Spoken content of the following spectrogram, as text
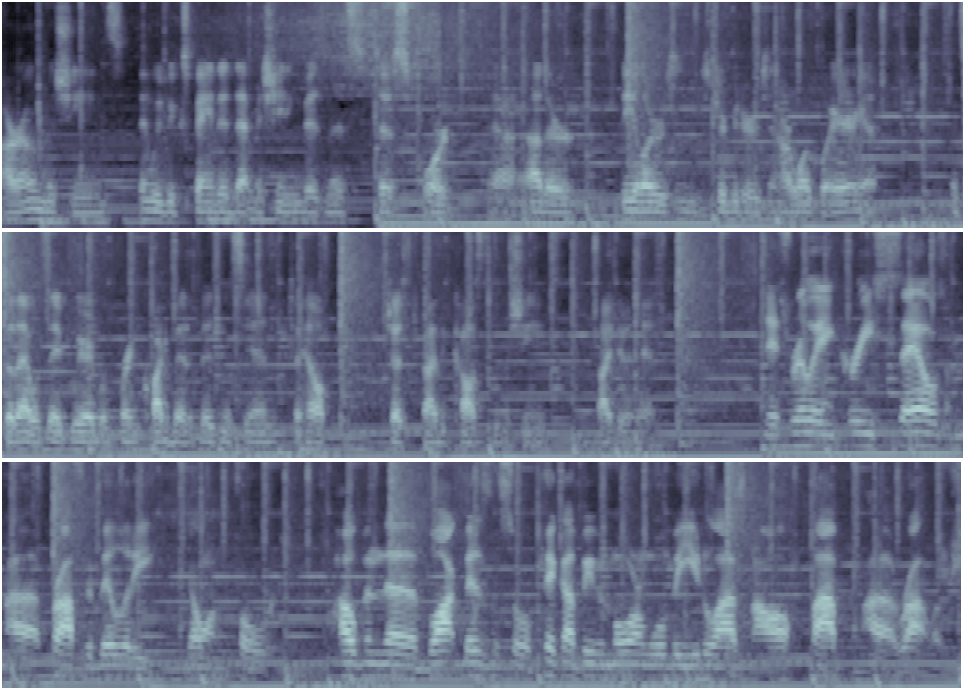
our own machines. Then we've expanded that machining business to support uh, other dealers and distributors in our local area. And so that was, we were able to bring quite a bit of business in to help justify the cost of the machine by doing that. It's really increased sales and uh, profitability going forward hoping the block business will pick up even more and we'll be utilizing all five uh, Rottlers.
